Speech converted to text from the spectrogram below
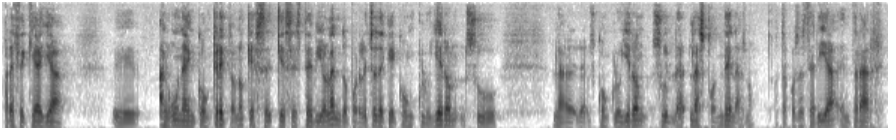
parece que haya eh, alguna en concreto ¿no? que, se, que se esté violando por el hecho de que concluyeron su concluyeron las condenas ¿no? otra cosa sería entrar,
